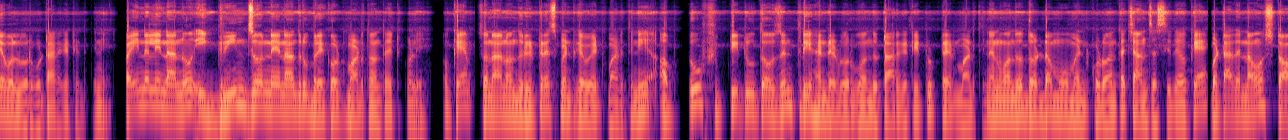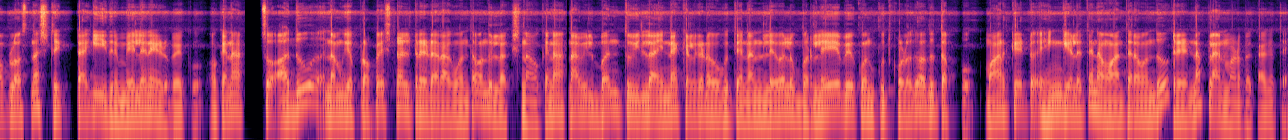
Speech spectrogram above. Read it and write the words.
ಲೆವೆಲ್ ವರೆಗೂ ಟಾರ್ಗೆಟ್ ಇಡ್ತೀನಿ. ಫೈನಲಿ ನಾನು ಈ ಗ್ರೀನ್ ಝೋನ್ ಏನಾದ್ರೂ ಬ್ರೇಕ್ಔಟ್ ಮಾಡ್ತು ಅಂತ ಇಟ್ಕೊಳ್ಳಿ ಓಕೆ ಸೊ ಒಂದು ರಿಟ್ರೆಸ್ಮೆಂಟ್ಗೆ ವೇಟ್ ಮಾಡ್ತೀನಿ. Up to fifty two thousand three hundred ವರೆಗೂ ಒಂದು ಟಾರ್ಗೆಟ್ ಇಟ್ಟು ಟ್ರೇಡ್ ಮಾಡ್ತೀನಿ. ನನಗೊಂದು ದೊಡ್ಡ ಮೂವ್ಮೆಂಟ್ ಕೊಡುವಂತ ಚಾನ್ಸಸ್ ಇದೆ ಓಕೆ ಬಟ್ ಅದನ್ನ ನಾವು ಸ್ಟಾಪ್ ಲಾಸ್ನ ಸ್ಟ್ರಿಕ್ಟ್ ಆಗಿ ಇದ್ರ ಮೇಲೆನೆ ಇಡಬೇಕು ಓಕೆನಾ ಸೊ ಅದು ನಮಗೆ ಪ್ರೊಫೆಷನಲ್ ಟ್ರೇಡರ್ ಆಗುವಂತ ಒಂದು ಲಕ್ಷಣ ಓಕೆನಾ ನಾವ್ ಇಲ್ಲಿ ಬಂತು, ಇಲ್ಲ, ಇನ್ನ ಕೆಳಗಡೆ ಹೋಗುತ್ತೆ ನನ್ನ ಲೆವೆಲ್ ಬರಲೇಬೇಕು ಅಂತ ಕೂತ್ಕೊಳ್ಳೋದು ಅದು ತಪ್ಪು. ಮಾರ್ಕೆಟ್ ಹೆಂಗ್ ಹೇಳುತ್ತೆ ನಾವು ಆ ತರ ಒಂದು ಟ್ರೇಡ್ನ ಪ್ಲಾನ್ ಮಾಡಬೇಕಾಗುತ್ತೆ.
